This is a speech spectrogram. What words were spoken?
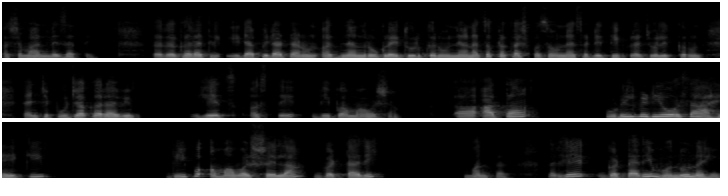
असे मानले जाते. तर घरातील इडापिडा टाळून अज्ञान रोगराई दूर करून ज्ञानाचा प्रकाश पसवण्यासाठी दीप प्रज्वलित करून त्यांची पूजा करावी हेच असते दीप अमावस्या. आता पुढील व्हिडिओ असा आहे की दीप अमावस्येला गटारी म्हणतात. तर हे गटारी म्हणू नये.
